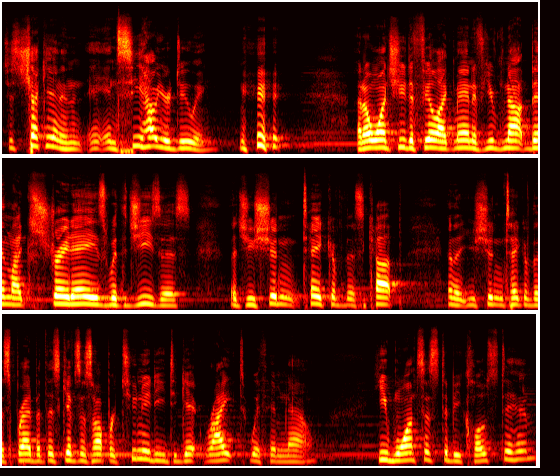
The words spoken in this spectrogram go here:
Just check in and, and see how you're doing. I don't want you to feel like, man, if you've not been like straight A's with Jesus, that you shouldn't take of this cup and that you shouldn't take of this bread, but this gives us opportunity to get right with Him now. He wants us to be close to Him.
